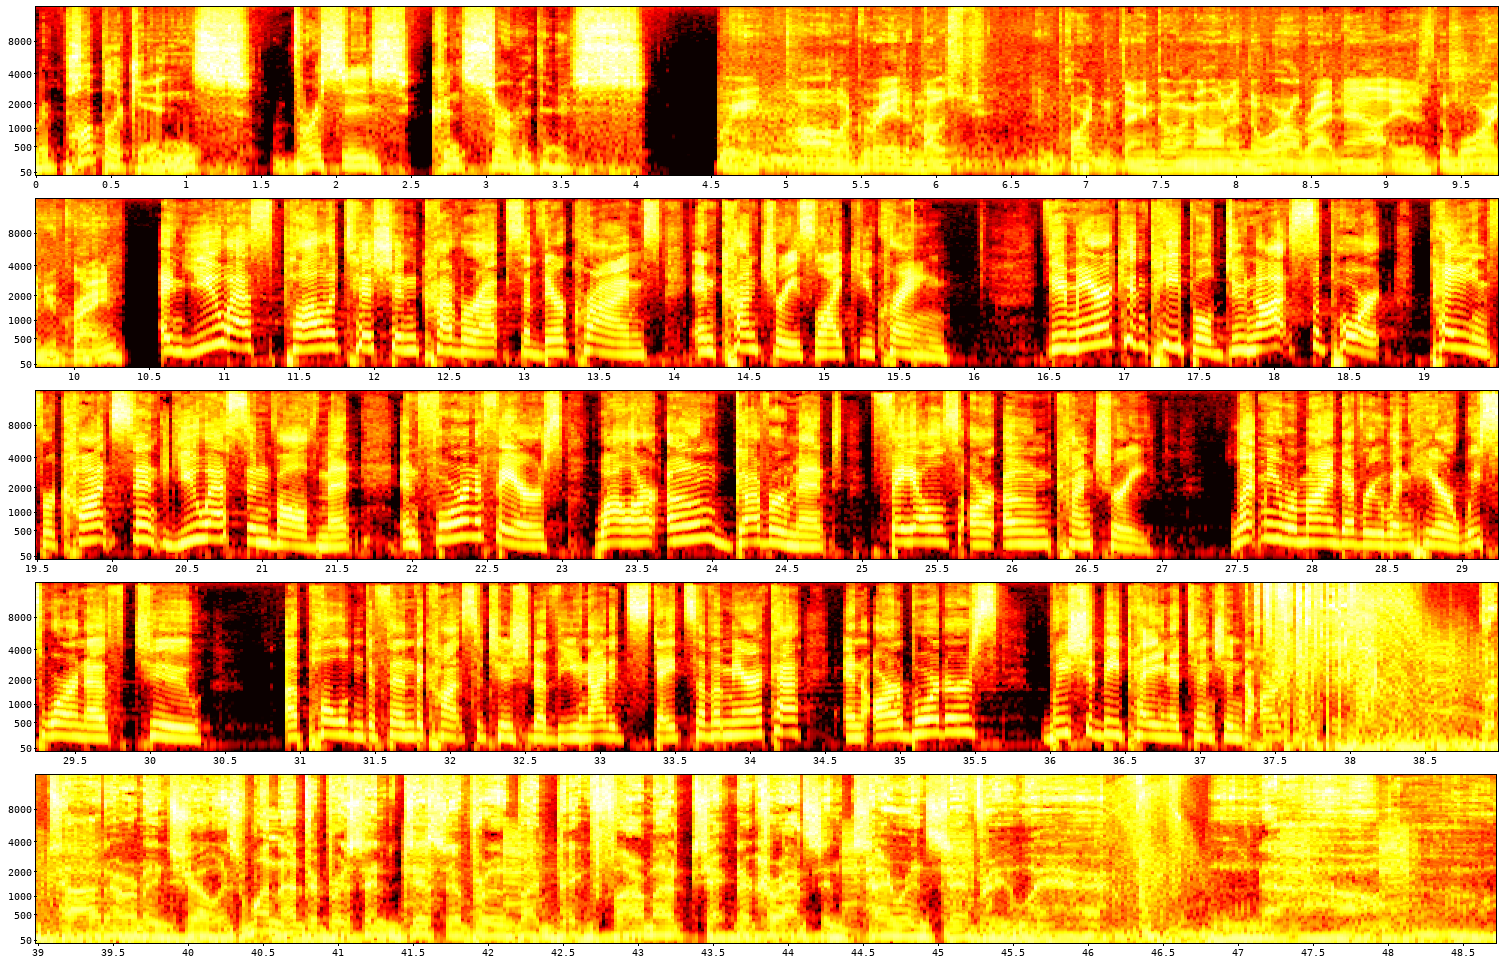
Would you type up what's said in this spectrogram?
Republicans versus conservatives. We all agree the most important thing going on in the world right now is the war in Ukraine. And U.S. politician cover ups of their crimes in countries like Ukraine. The American people do not support paying for constant U.S. involvement in foreign affairs while our own government fails our own country. Let me remind everyone here we swore an oath to uphold and defend the Constitution of the United States of America and our borders. We should be paying attention to our country The Todd Herman Show is 100% disapproved by big pharma, technocrats, and tyrants everywhere. Now,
